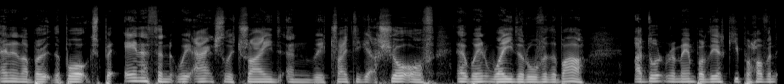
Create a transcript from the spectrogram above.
in and about the box, but anything we actually tried and we tried to get a shot off, it went wider over the bar. I don't remember their keeper having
